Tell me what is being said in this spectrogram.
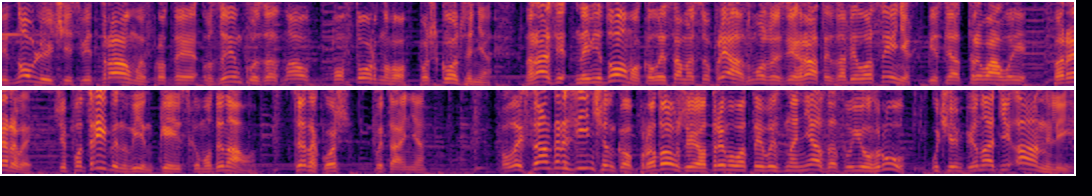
відновлюючись від травми, проте взимку зазнав повторного пошкодження. Наразі невідомо, коли саме Супряга зможе зіграти за білосиніх після тривалої перерви. Чи потрібен він київському Динамо? Це також питання Олександр Зінченко продовжує отримувати визнання за свою гру у чемпіонаті Англії.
